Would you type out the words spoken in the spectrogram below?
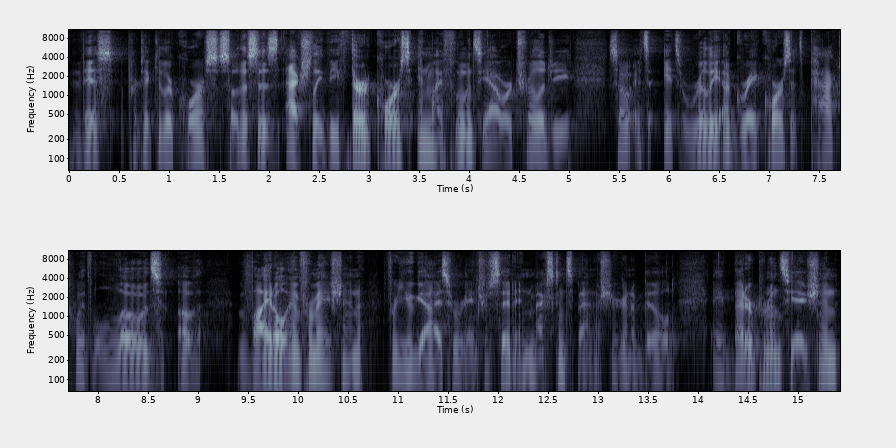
this particular course. So this is actually the third course in my Fluency Hour trilogy. So it's it's really a great course. It's packed with loads of vital information for you guys who are interested in Mexican Spanish. You're going to build a better pronunciation,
